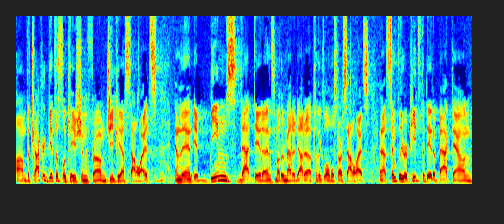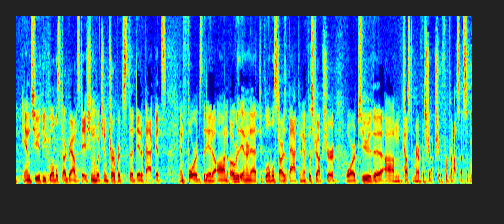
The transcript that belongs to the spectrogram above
Um, the tracker gets its location from GPS satellites, and then it beams that data and some other metadata up to the Globalstar satellites. And that simply repeats the data back down into the Globalstar ground station, which interprets the data packets and forwards the data on over the internet to Globalstar's backend infrastructure or to the um, customer infrastructure for processing.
